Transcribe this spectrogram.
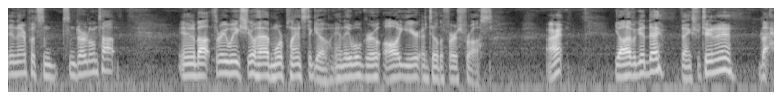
in there, put some, some dirt on top. In about three weeks, you'll have more plants to go and they will grow all year until the first frost. All right. Y'all have a good day. Thanks for tuning in. Bye.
